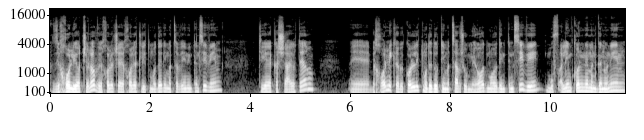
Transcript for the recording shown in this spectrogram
אז יכול להיות שלא, ויכול להיות שהיכולת להתמודד עם מצבים אינטנסיביים תהיה קשה יותר. Uh, בכל מקרה, בכל התמודדות עם מצב שהוא מאוד מאוד אינטנסיבי, מופעלים כל מיני מנגנונים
